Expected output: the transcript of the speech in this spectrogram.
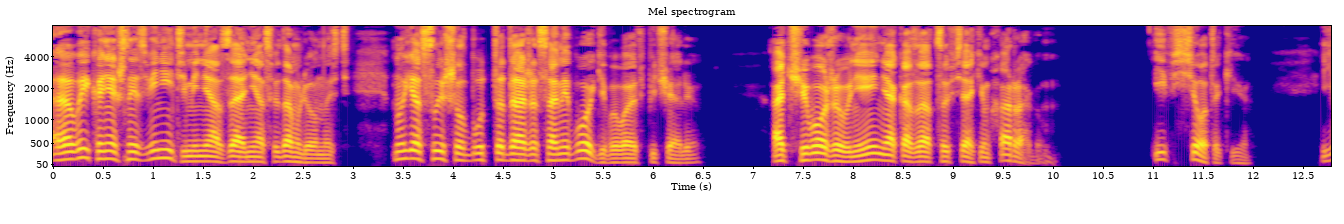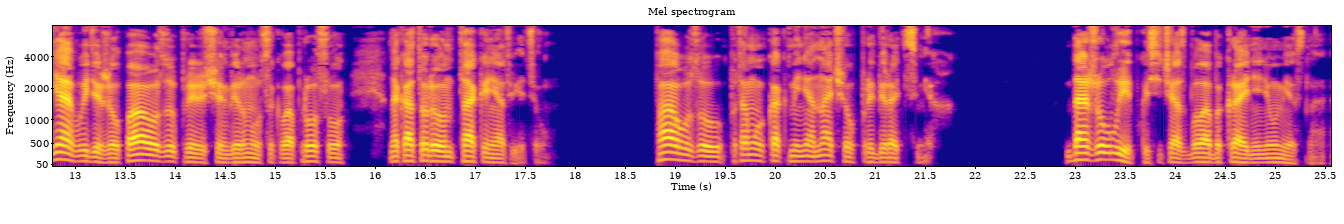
А вы, конечно, извините меня за неосведомленность, но я слышал, будто даже сами боги бывают в печали. Отчего же в ней не оказаться всяким харагом? И все-таки я выдержал паузу, прежде чем вернуться к вопросу, на который он так и не ответил паузу, потому как меня начал пробирать смех. Даже улыбка сейчас была бы крайне неуместна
